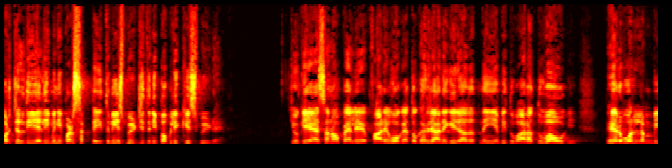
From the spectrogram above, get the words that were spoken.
اور جلدی جلدی بھی نہیں پڑھ سکتے اتنی اسپیڈ جتنی پبلک کی اسپیڈ ہے کیونکہ ایسا نہ ہو پہلے فارغ ہو گئے تو گھر جانے کی اجازت نہیں ہے ابھی دوبارہ دعا ہوگی پھر وہ لمبی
